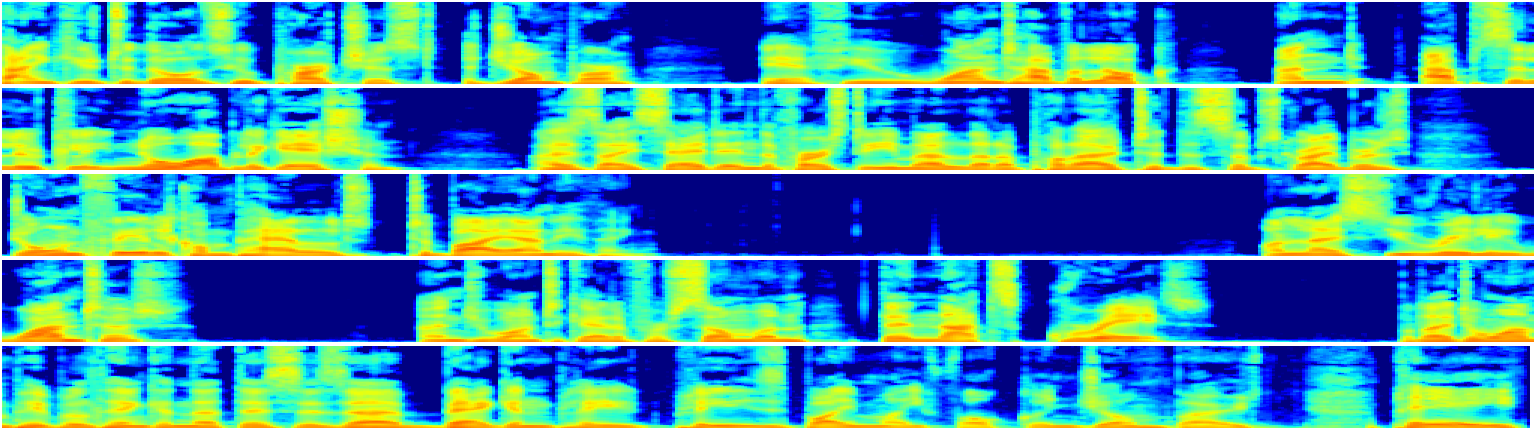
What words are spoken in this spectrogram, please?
Thank you to those who purchased a jumper. If you want to have a look, and absolutely no obligation. As I said in the first email that I put out to the subscribers, don't feel compelled to buy anything. Unless you really want it and you want to get it for someone, then that's great. But I don't want people thinking that this is a beg and plead. Please buy my fucking jumpers. Please,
